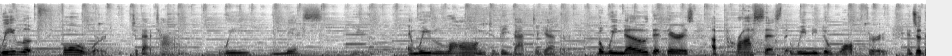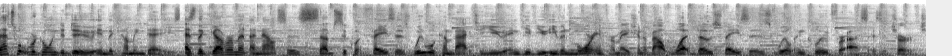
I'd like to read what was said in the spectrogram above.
We look forward to that time. We miss you. And we long to be back together. But we know that there is a process that we need to walk through. And so that's what we're going to do in the coming days. As the government announces subsequent phases, we will come back to you and give you even more information about what those phases will include for us as a church.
